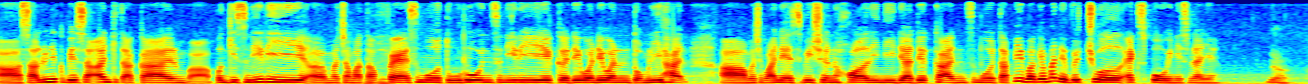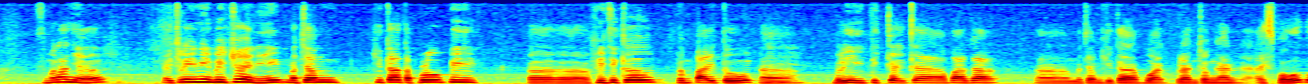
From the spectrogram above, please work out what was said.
uh, selalunya kebiasaan kita akan uh, pergi sendiri uh, macam mata mm-hmm. fair semua turun sendiri ke dewan-dewan untuk melihat uh, macam mana exhibition hall ini diadakan semua tapi bagaimana virtual expo ini sebenarnya ya sebenarnya actually ini virtual ini macam kita tak perlu pergi uh, physical tempat itu uh, mm-hmm. beli tiket ke apa ke uh, macam kita buat perancangan expo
